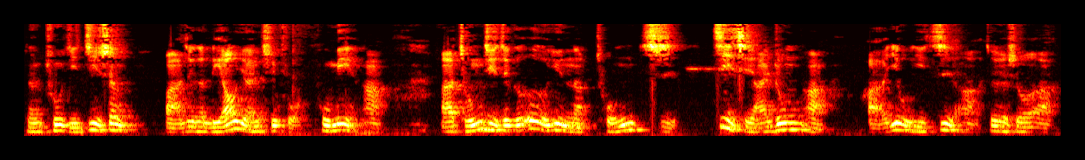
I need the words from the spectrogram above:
能出奇制胜，把这个燎原之火扑灭啊啊，重启这个厄运呢，从此记起而终啊啊，又一至啊，就是说啊。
